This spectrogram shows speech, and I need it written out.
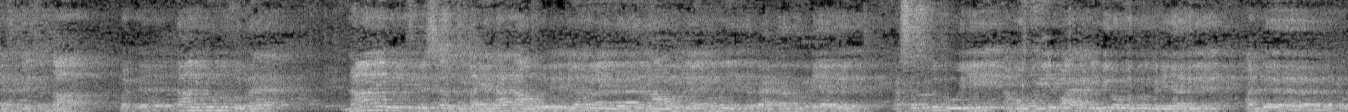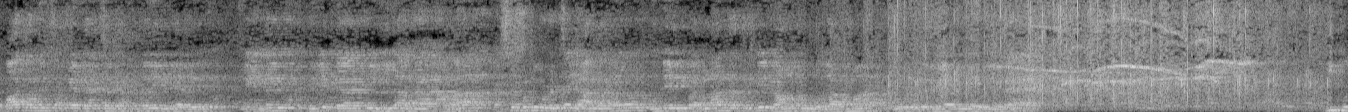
இன்ஸ்பிரேஷன் தான் பட் நான் இன்னொன்னு சொல்றேன் நானே ஒரு இன்ஸ்பிரேஷனாக வச்சுக்கலாம் ஏன்னா நான் ஒரு இளம்பிள்ளையில இருந்து நான் வந்து கிளம்பும் போது எந்த பேக்ரவுண்டும் கிடையாது கஷ்டப்பட்டு போய் நம்ம ஒரு பெரிய பாக்கெட் ஹீரோவுக்கும் கிடையாது அண்ட் பார்த்தவொடனே செம்மையா டான்ஸ் ஆடி அந்த மாதிரி கிடையாது So, எந்த விதமான பெரிய டேலண்ட்டும் இல்லாம ஆனா கஷ்டப்பட்டு உழைச்சா யார் வேணாலும் முன்னேறி வரலான்றதுக்கு நானும் ஒரு உதாரணமா ஒரு பெருமையாகவே சொல்லிக்கிறேன் இப்போ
